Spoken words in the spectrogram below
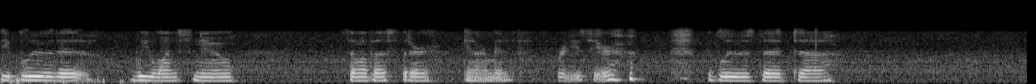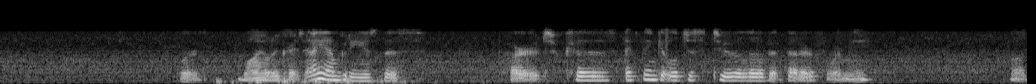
the blue that we once knew, some of us that are in our mid-40s here, the blues that uh, were wild and crazy. I am going to use this part because I think it will just do a little bit better for me while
